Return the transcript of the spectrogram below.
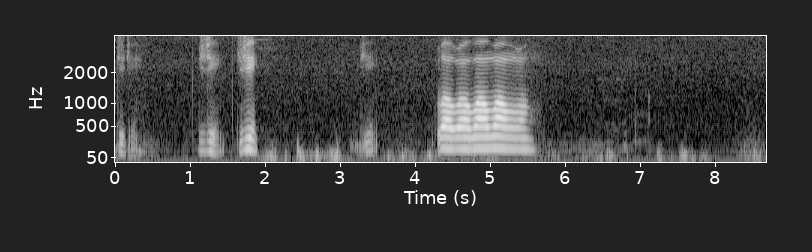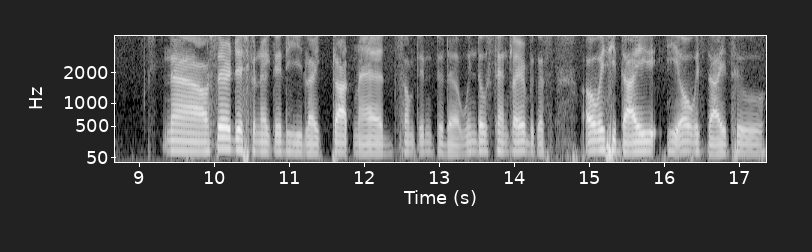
GG. GG. GG. G. Whoa, whoa, whoa, whoa, whoa. Now, sir disconnected. He like got mad something to the Windows 10 player because always he die. He always die to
